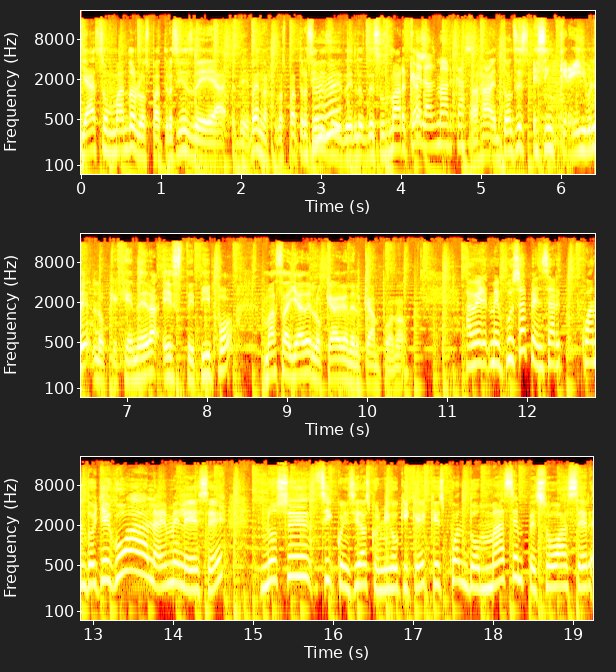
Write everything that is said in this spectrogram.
ya sumando los patrocinios de, bueno, los patrocinios de, de, sus marcas. De las marcas. Ajá, entonces es increíble lo que genera este tipo, más allá de lo que haga en el campo, ¿no? A ver, me puse a pensar, cuando llegó a la MLS, no sé si coincidas conmigo, Quique, que es cuando más empezó a hacer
